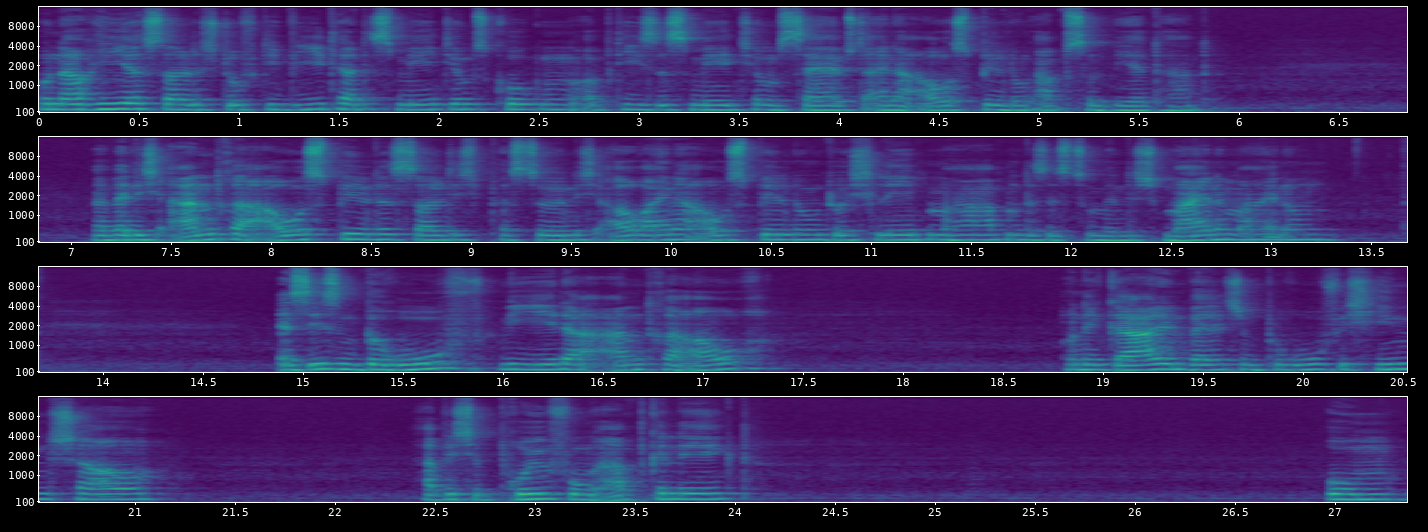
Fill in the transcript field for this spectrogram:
Und auch hier solltest du auf die Vita des Mediums gucken, ob dieses Medium selbst eine Ausbildung absolviert hat. Weil wenn ich andere ausbilde, sollte ich persönlich auch eine Ausbildung durchleben haben. Das ist zumindest meine Meinung. Es ist ein Beruf, wie jeder andere auch. Und egal in welchem Beruf ich hinschaue, habe ich eine Prüfung abgelegt, um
